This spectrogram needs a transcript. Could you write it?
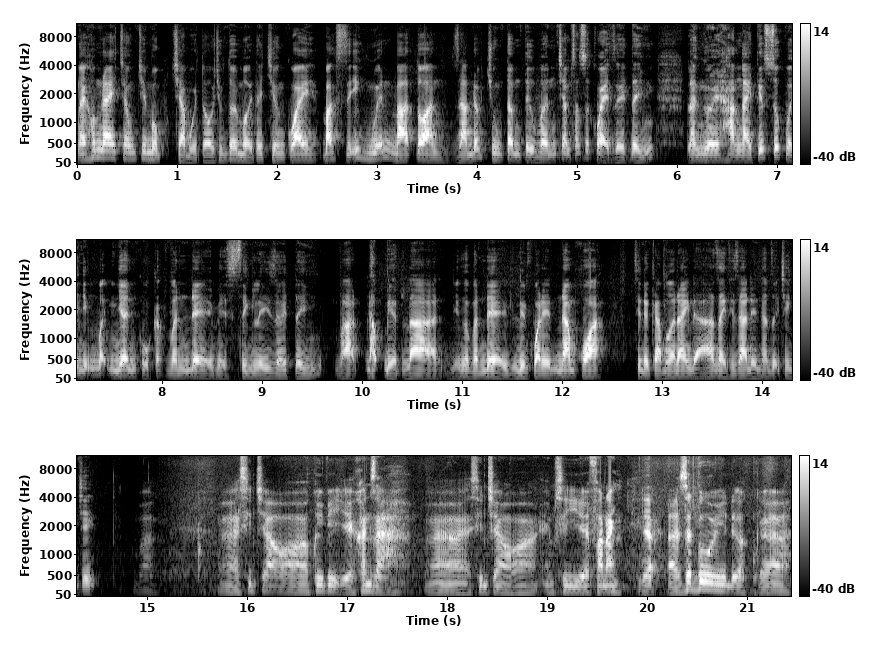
Ngày hôm nay trong chuyên mục Chào buổi tối chúng tôi mời tới trường quay bác sĩ Nguyễn Bá Toàn, giám đốc trung tâm tư vấn chăm sóc sức khỏe giới tính, là người hàng ngày tiếp xúc với những bệnh nhân của các vấn đề về sinh lý giới tính và đặc biệt là những vấn đề liên quan đến nam khoa. Xin được cảm ơn anh đã dành thời gian đến tham dự chương trình. Vâng. À, xin chào quý vị khán giả, à, xin chào MC Phan Anh. Yeah. Dạ. À, rất vui được à,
